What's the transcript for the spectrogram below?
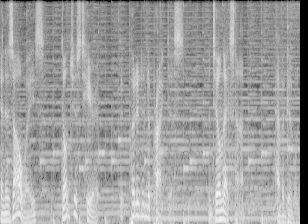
And as always, don't just hear it, but put it into practice. Until next time, have a good one.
